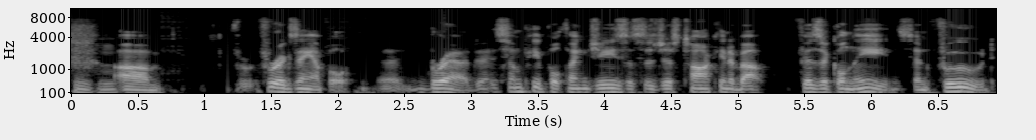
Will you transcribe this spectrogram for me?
Mm-hmm. Um, for, for, example, uh, bread. Some people think Jesus is just talking about physical needs and food.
